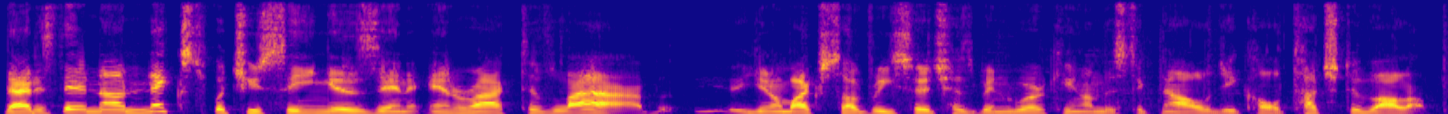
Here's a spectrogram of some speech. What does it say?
that is there. Now, next, what you're seeing is an interactive lab. You know, Microsoft Research has been working on this technology called Touch Develop,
